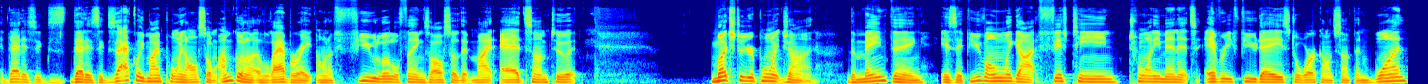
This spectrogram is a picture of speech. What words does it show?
That is ex- that is exactly my point. Also, I'm going to elaborate on a few little things also that might add some to it. Much to your point, John, the main thing is if you've only got 15, 20 minutes every few days to work on something, one,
